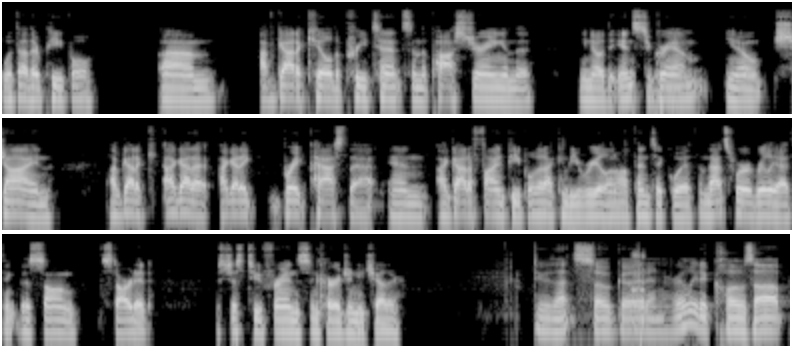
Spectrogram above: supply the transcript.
with other people. Um, I've got to kill the pretense and the posturing and the, you know, the Instagram, you know, shine. I've got to, I got to, I got to break past that and I got to find people that I can be real and authentic with. And that's where really I think this song started. It's just two friends encouraging each other. Dude, that's so good. And really to close up,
